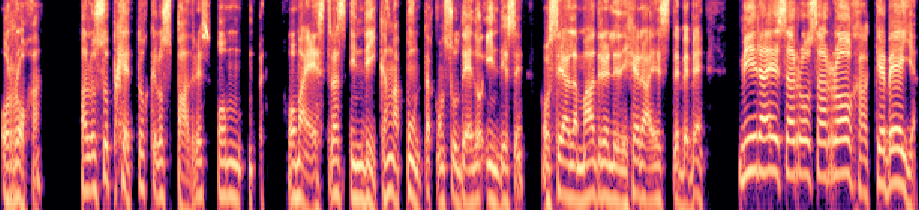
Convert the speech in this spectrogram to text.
o roja a los objetos que los padres o maestras indican, apunta con su dedo índice, o sea, la madre le dijera a este bebé, mira esa rosa roja, qué bella.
